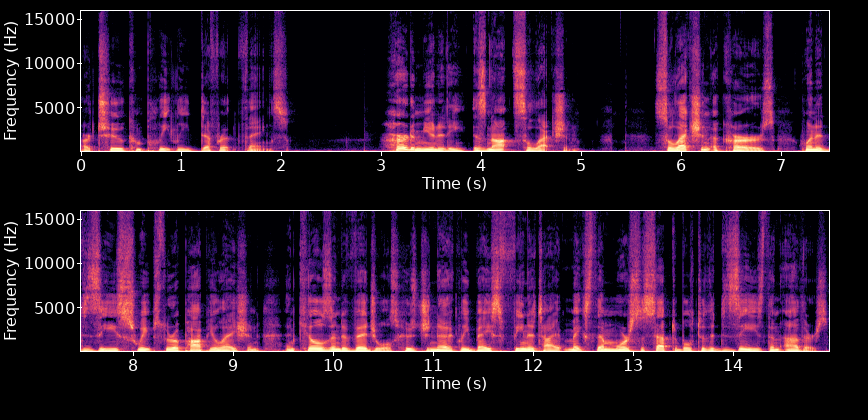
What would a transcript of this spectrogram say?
are two completely different things. Herd immunity is not selection. Selection occurs when a disease sweeps through a population and kills individuals whose genetically based phenotype makes them more susceptible to the disease than others.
